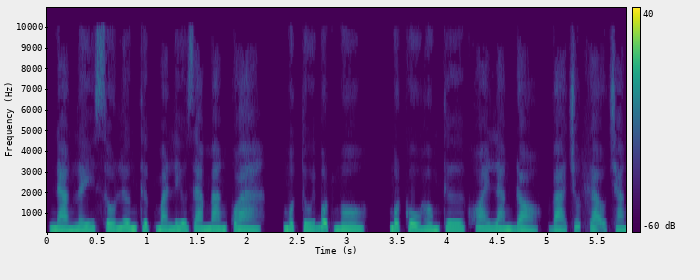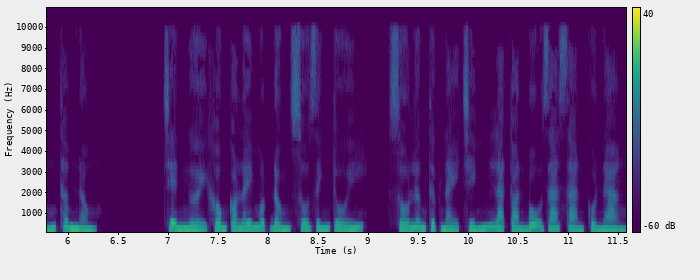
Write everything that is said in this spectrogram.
Nàng lấy số lương thực mà Lưu gia mang qua, một túi bột ngô, một củ hồng thư khoai lang đỏ và chút gạo trắng thơm nồng. Trên người không có lấy một đồng xu dính túi, số lương thực này chính là toàn bộ gia sản của nàng,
